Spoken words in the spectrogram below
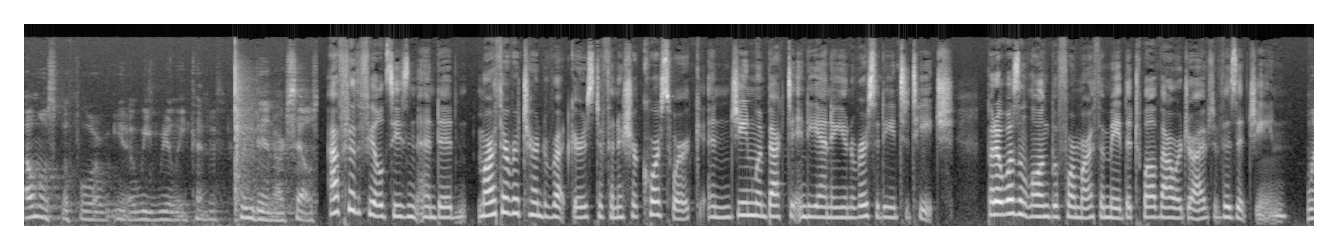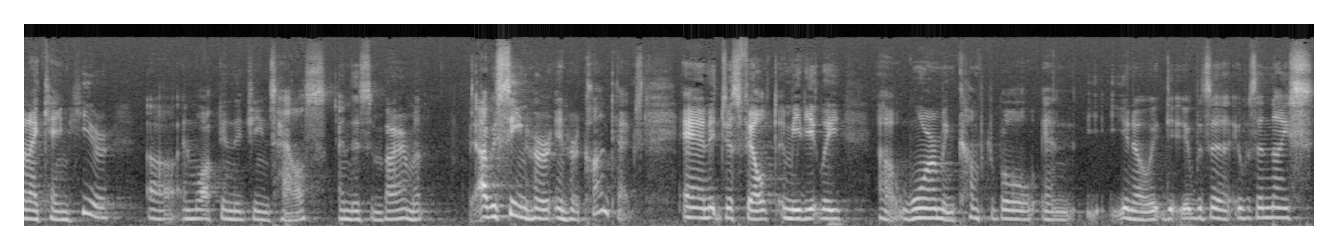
almost before you know we really kind of clued in ourselves. After the field season ended, Martha returned to Rutgers to finish her coursework, and Jean went back to Indiana University to teach. But it wasn't long before Martha made the 12 hour drive to visit Jean. When I came here uh, and walked into Jean's house and this environment, I was seeing her in her context, and it just felt immediately uh, warm and comfortable, and you know it, it was a it was a nice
